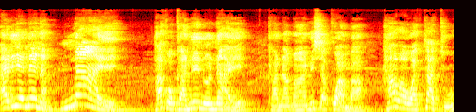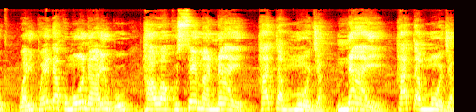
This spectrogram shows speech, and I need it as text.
aliyenena naye. Hako kaneno naye kanamaanisha kwamba hawa watatu walipoenda kumwona Ayubu hawakusema naye hata mmoja, naye hata mmoja,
